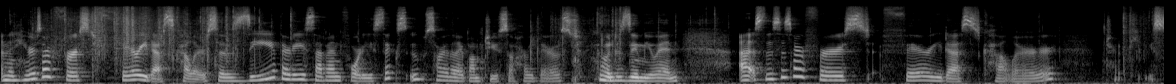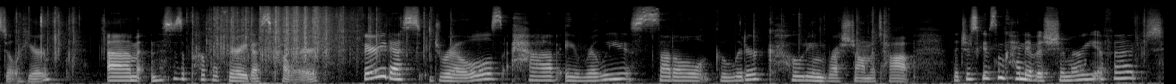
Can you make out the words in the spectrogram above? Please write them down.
And then here's our first fairy dust color. So Z3746. Oops, sorry that I bumped you so hard there. I was going to zoom you in. Uh, so this is our first fairy dust color. I'm trying to keep you still here. Um, and this is a purple fairy dust color. Fairy dust drills have a really subtle glitter coating brushed on the top that just gives them kind of a shimmery effect.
